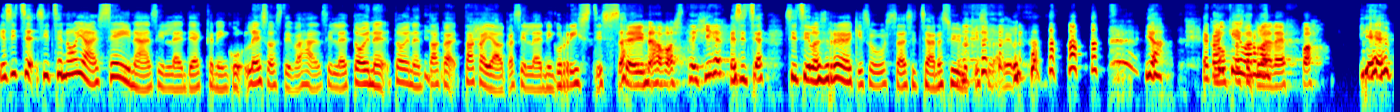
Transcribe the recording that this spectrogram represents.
Ja sit se, sit se nojaisi seinään silleen, tiedätkö, niin kuin lesosti vähän silleen, toinen, toinen taka, takajalka silleen niin kuin ristissä. Seinää vasten, jep. Ja sit, se, sit sillä olisi rööki suussa ja sit se aina sylkisi välillä. ja, ja kaikki ei varmaan... tulee leffa. Jep.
